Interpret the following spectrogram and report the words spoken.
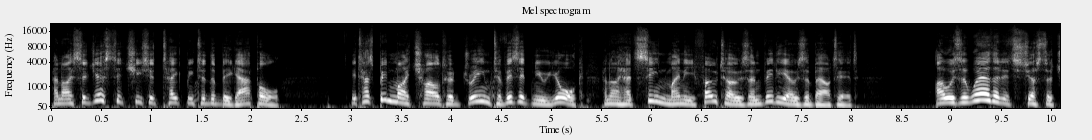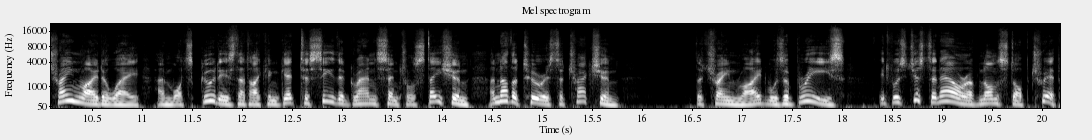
and I suggested she should take me to the Big Apple. It has been my childhood dream to visit New York, and I had seen many photos and videos about it. I was aware that it's just a train ride away, and what's good is that I can get to see the Grand Central Station, another tourist attraction. The train ride was a breeze. It was just an hour of non stop trip.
